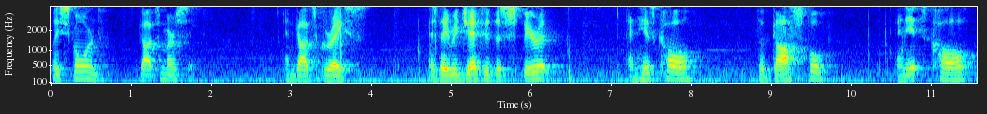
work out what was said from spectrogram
They scorned God's mercy and God's grace as they rejected the Spirit and His call, the gospel and its call,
